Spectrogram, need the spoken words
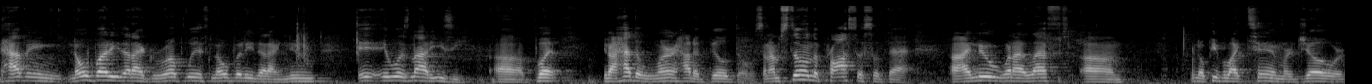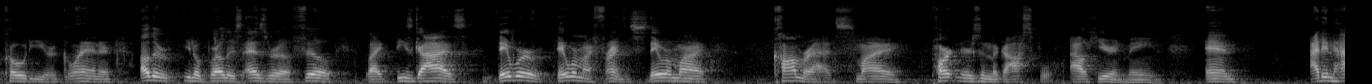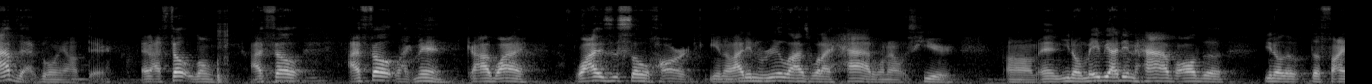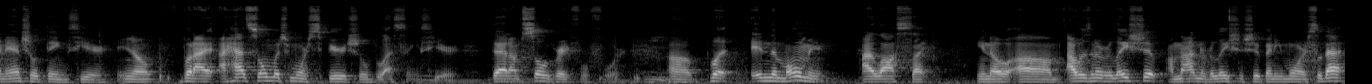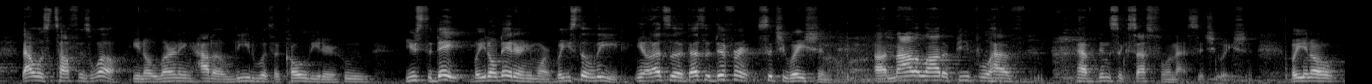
having nobody that I grew up with, nobody that I knew. It, it was not easy, uh, but you know I had to learn how to build those, and I'm still in the process of that. Uh, I knew when I left. Um, you know, people like Tim or Joe or Cody or Glenn or other, you know, brothers, Ezra, Phil, like these guys, they were they were my friends. They were my comrades, my partners in the gospel out here in Maine. And I didn't have that going out there. And I felt lonely. I felt I felt like, man, God, why why is this so hard? You know, I didn't realize what I had when I was here. Um, and you know, maybe I didn't have all the you know the, the financial things here you know but I, I had so much more spiritual blessings here that i'm so grateful for mm-hmm. uh, but in the moment i lost sight you know um, i was in a relationship i'm not in a relationship anymore. So that that was tough as well. You know learning how to lead with a co-leader who used to date but you don't date her anymore but you still lead. You know that's a that's a different situation. Uh, not a lot of people have have been successful in that situation. But you know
